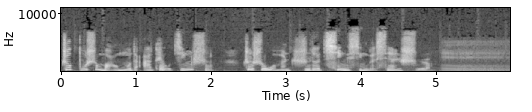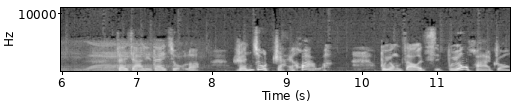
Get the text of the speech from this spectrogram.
这不是盲目的阿 Q 精神，这是我们值得庆幸的现实。在家里待久了，人就宅化了。不用早起，不用化妆，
